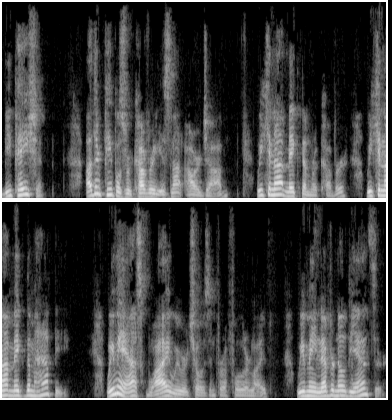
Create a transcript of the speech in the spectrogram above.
Be patient. Other people's recovery is not our job. We cannot make them recover. We cannot make them happy. We may ask why we were chosen for a fuller life. We may never know the answer.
